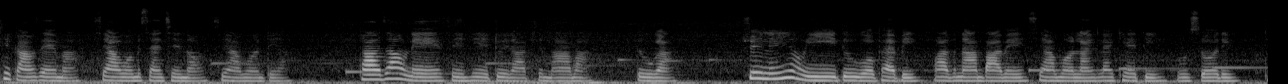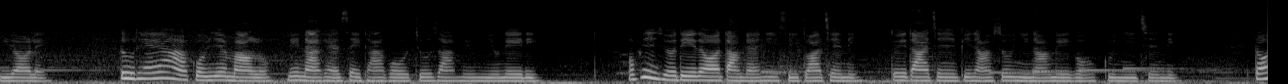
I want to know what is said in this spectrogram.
ခေတ်ကောင်းစဲမှာဆရာဝန်မဆန်ချင်းတော့ဆရာဝန်တရားဒါကြောင့်လဲစင်နှင့်တွေ့တာဖြစ်မှာပါသူကရွှေလင်းယုံကြီးသူ့ကိုဖတ်ပြီးဝါသနာပါပဲဆရာဝန်လိုက်လိုက်ခဲ့သည်ဟူဆိုသည်ဒီတော့လေသူ့ထဲကကိုမြင့်မောင်လိုနေနာခံစိတ်ထားကိုစူးစမ်းမြူမြူနေသည်မဖြစ်ရွသေးသောတောင်တန်းနှင့်စီသွားခြင်းသည် တွေ့တာချင်းပြည်အောင်စုညီနောင်တွေကိုကူညီခြင်းသည်တော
